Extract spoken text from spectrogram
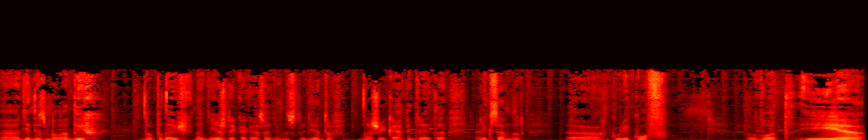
один из молодых, но подающих надежды, как раз один из студентов нашей кафедры, это Александр э, Куликов. Вот. И э,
